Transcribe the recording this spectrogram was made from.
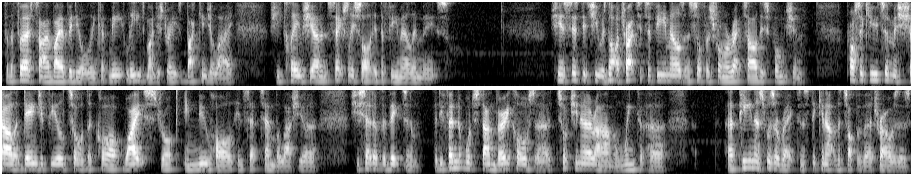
for the first time via video link at Leeds Magistrates back in July, she claimed she hadn't sexually assaulted the female inmates. She insisted she was not attracted to females and suffers from erectile dysfunction. Prosecutor Miss Charlotte Dangerfield told the court White struck in Newhall in September last year. She said of the victim, the defendant would stand very close to her, touching her arm and wink at her, her penis was erect and sticking out of the top of her trousers.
